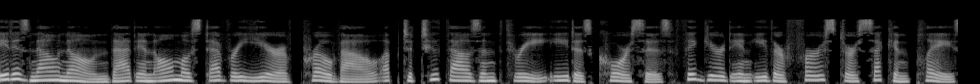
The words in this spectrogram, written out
It is now known that in almost every year of Provao up to 2003 ITA's courses figured in either first or second place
